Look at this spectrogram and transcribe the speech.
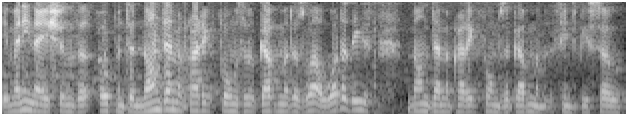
in many nations are open to non-democratic forms of government as well. What are these non-democratic forms of government that seem to be so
